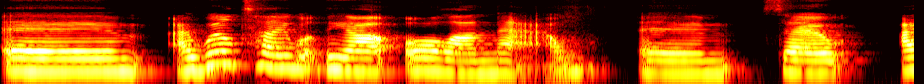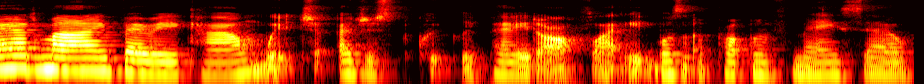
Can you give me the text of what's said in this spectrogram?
Um, I will tell you what they are all are now. Um, so I had my Very account, which I just quickly paid off. Like it wasn't a problem for me, so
